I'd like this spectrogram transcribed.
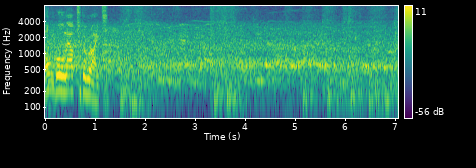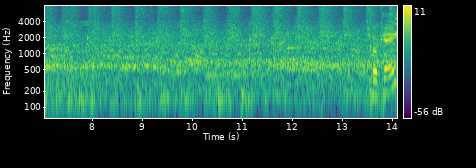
long ball out to the right. Koke.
